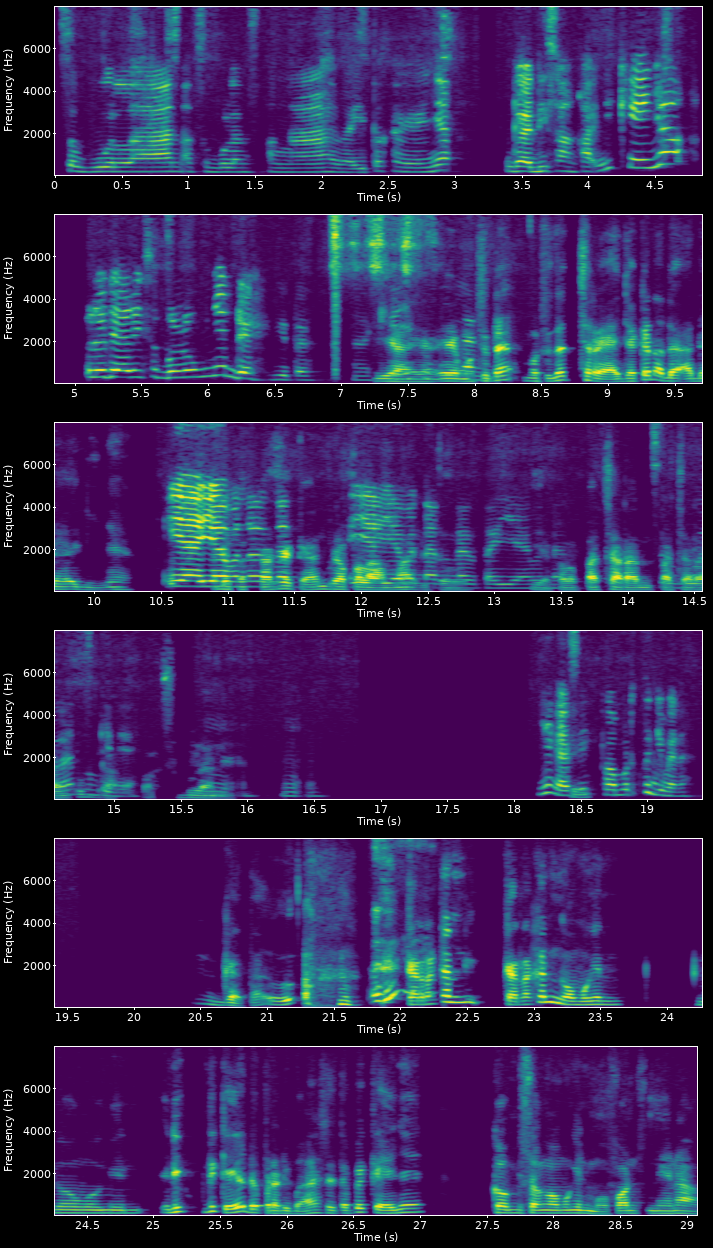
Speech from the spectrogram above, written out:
sebulan atau sebulan setengah nah itu kayaknya nggak disangka ini kayaknya udah dari sebelumnya deh gitu nah, Iya iya iya maksudnya deh. maksudnya cerai aja kan ada ada ininya Iya iya benar benar. kan berapa iya, lama iya, benar, gitu. Benar, iya Ya, kalau pacaran Sebulan pacaran tuh mungkin ya? berapa? Sebulan ya? Iya nggak sih? Kalau menurut tuh gimana? Gak tahu. karena kan karena kan ngomongin ngomongin ini ini kayaknya udah pernah dibahas sih, tapi kayaknya kalau misal ngomongin move on nih nah,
